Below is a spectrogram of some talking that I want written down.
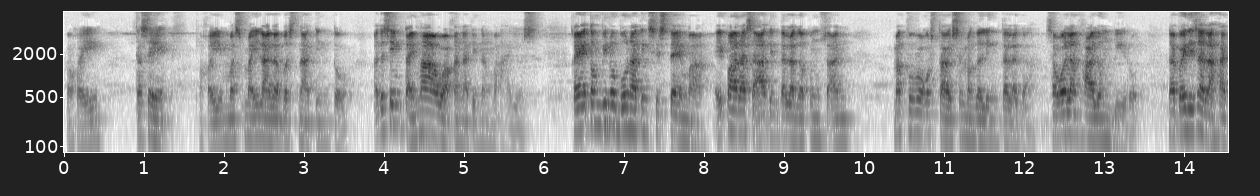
Okay? Kasi, okay, mas mailalabas natin to. At the same time, mahawakan natin ng maayos. Kaya itong binubuo nating sistema ay para sa atin talaga kung saan magpo-focus tayo sa magaling talaga, sa walang halong biro. Na pwede sa lahat.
